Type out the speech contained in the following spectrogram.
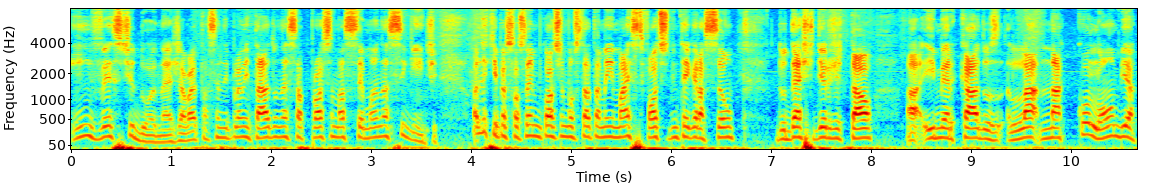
investidor. Né, já vai estar tá sendo implementado nessa próxima semana seguinte. Olha aqui, pessoal, sempre gosto de mostrar também mais fotos de integração do Dash Digital uh, e mercados lá na Colômbia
